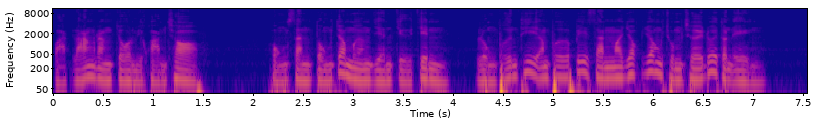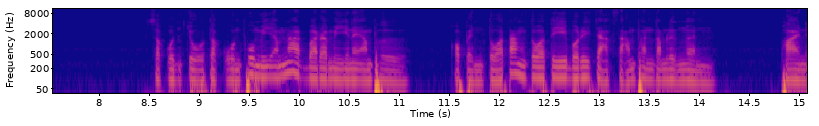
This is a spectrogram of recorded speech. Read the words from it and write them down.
กวาดล้างรังโจรมีความชอบ หงซันตงเจ้าเมืองเยียนจือจินลงพื้นที่อำเภอปี้ซันมายกย่องชมเชยด้วยตนเอง สกุลจูตระกูลผู้มีอำนาจบารมีในอำเภอ ก็เป็นตัวตั้งตัวตีบริจาคสามพันตำลึงเงิน ภายใน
